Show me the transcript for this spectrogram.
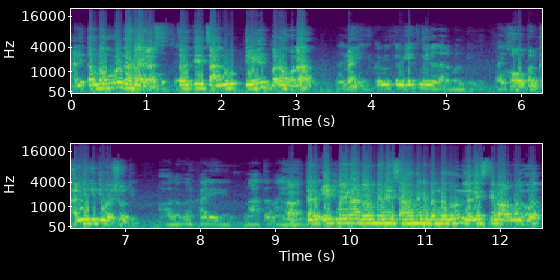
आणि तंबाखू पण खात राहिलास तर ते चालू ते बरं होणार नाही. कमीत कमी एक महिना झाला बंद केली. हो पण खाल्ली किती वर्ष होती? अगोदर खाली आता हा, नाही तर एक महिना दोन महिने सहा महिने बंद करून लगेच ते नॉर्मल होत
